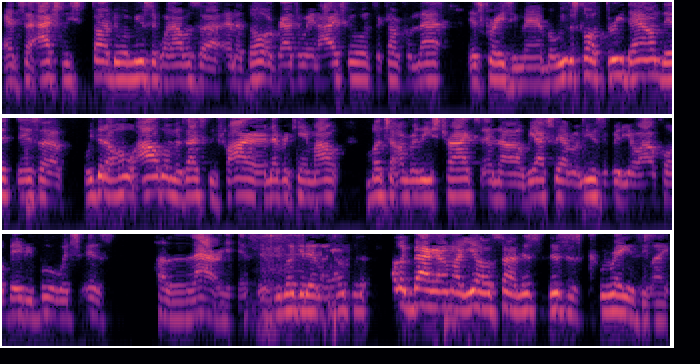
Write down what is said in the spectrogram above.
and to actually start doing music when I was uh, an adult or graduating high school and to come from that is crazy man but we was called Three Down there, there's a we did a whole album. It's actually fire. It never came out. Bunch of unreleased tracks, and uh, we actually have a music video out called "Baby Boo," which is hilarious. If you look at it, like just, I look back and I'm like, "Yo, son, this this is crazy." Like,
